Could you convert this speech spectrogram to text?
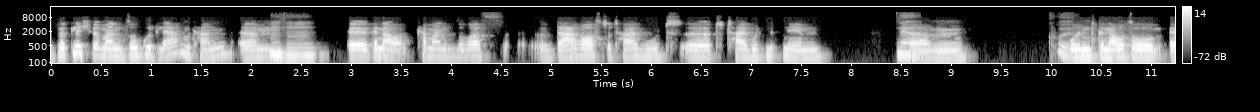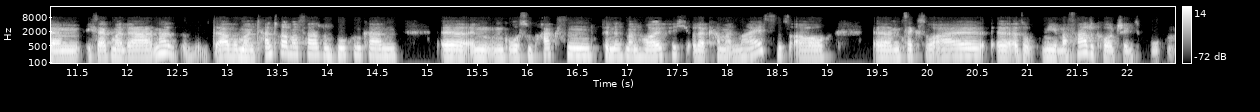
wirklich, wenn man so gut lernen kann, ähm, mhm. äh, genau, kann man sowas äh, daraus total gut, äh, total gut mitnehmen. Ja. Ähm, Cool. Und genauso, ähm, ich sag mal, da, ne, da wo man Tantra-Massagen buchen kann, äh, in, in, großen Praxen findet man häufig oder kann man meistens auch ähm, Sexual, äh, also nee, Massage-Coachings buchen.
